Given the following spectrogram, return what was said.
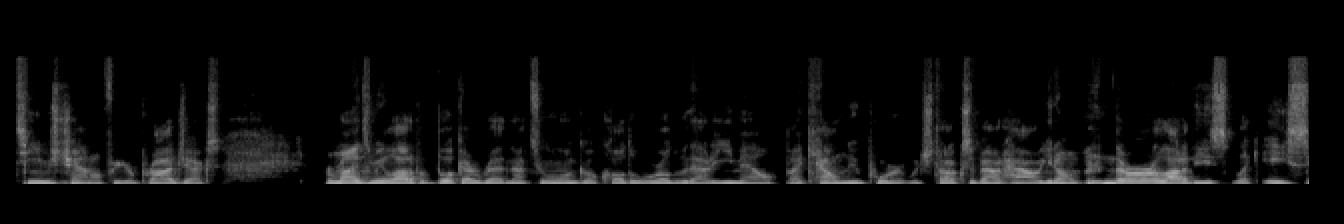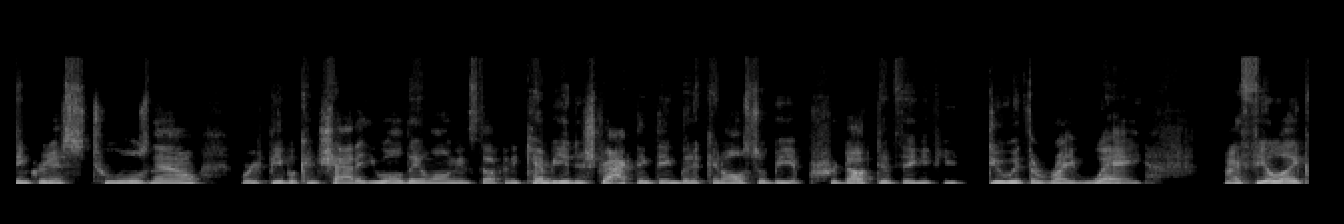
Teams channel for your projects, reminds me a lot of a book I read not too long ago called A World Without Email by Cal Newport, which talks about how, you know, there are a lot of these like asynchronous tools now where people can chat at you all day long and stuff. And it can be a distracting thing, but it can also be a productive thing if you do it the right way. And I feel like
